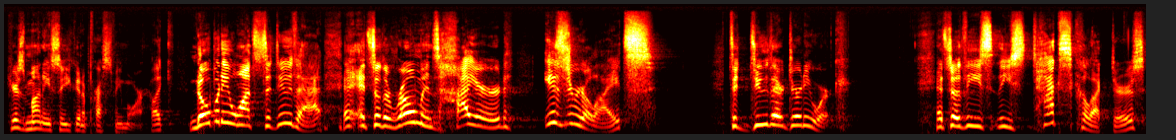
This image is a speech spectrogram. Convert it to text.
here's money so you can oppress me more. Like, nobody wants to do that. And, and so the Romans hired Israelites to do their dirty work. And so these, these tax collectors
